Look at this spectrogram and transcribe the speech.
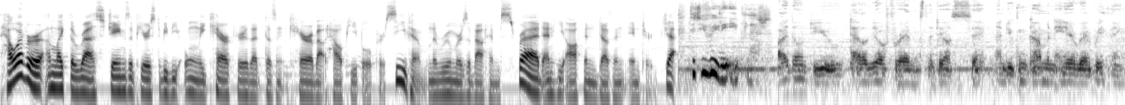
However, unlike the rest, James appears to be the only character that doesn't care about how people perceive him. The rumors about him spread, and he often doesn't interject. Did you really eat flesh? Why don't you tell your friends that you're sick and you can come and hear everything?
